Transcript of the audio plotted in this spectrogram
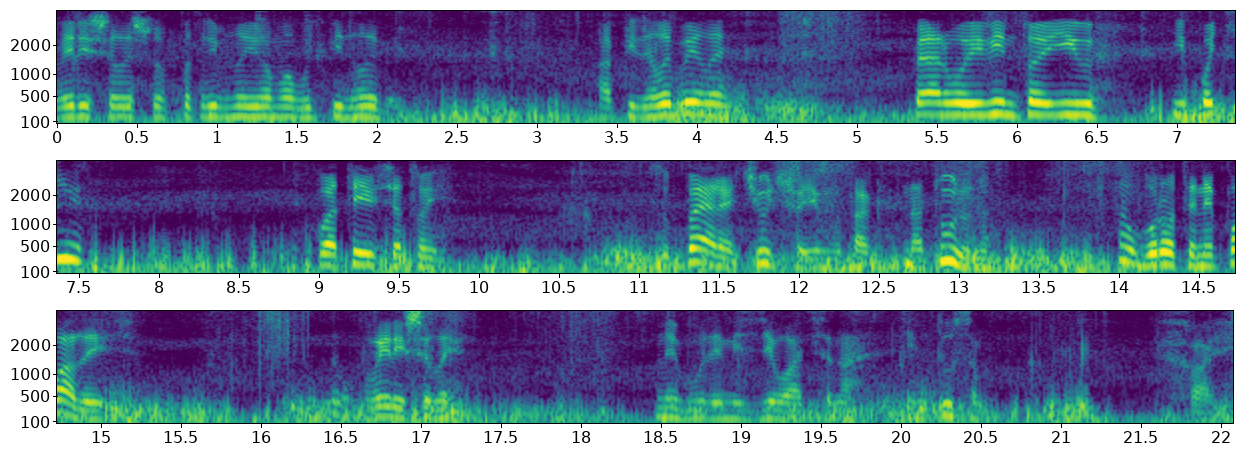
Вирішили, що потрібно його, мабуть, підглибити. А підглибили первою він то і, і потіг. Хватився той цупере, чуть що йому так натужно. Ну, обороти не падають. Ну, вирішили, не будемо іздіватися на індусом. Хай.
